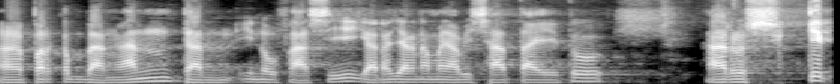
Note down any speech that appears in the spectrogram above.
uh, perkembangan dan inovasi, karena yang namanya wisata itu harus keep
